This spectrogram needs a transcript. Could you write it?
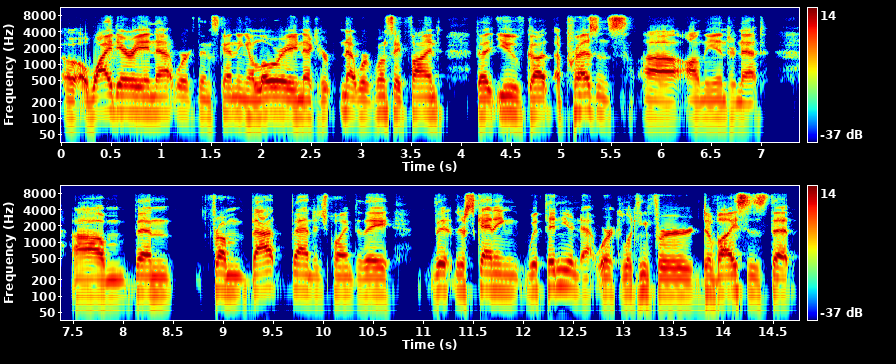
a wide area network, then scanning a lower area network. Once they find that you've got a presence uh, on the internet, um, then from that vantage point, they they're scanning within your network, looking for devices that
